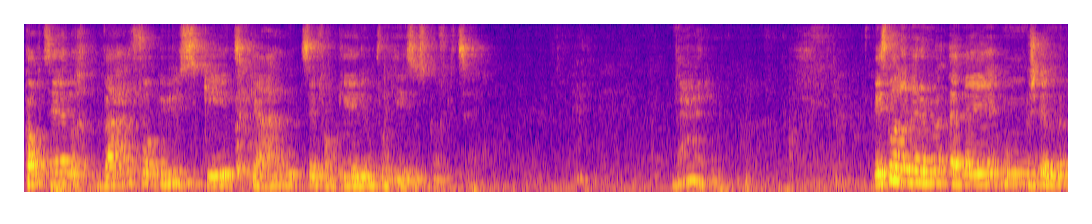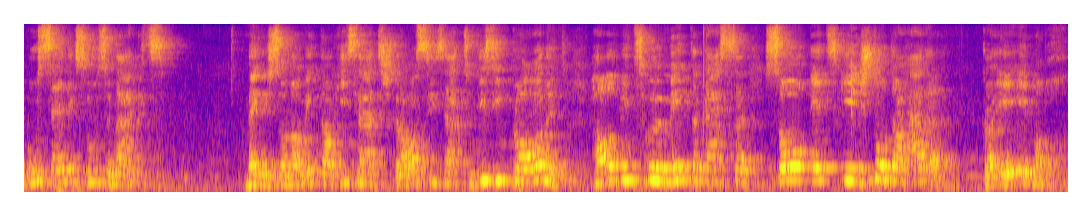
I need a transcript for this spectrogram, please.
Ganz ehrlich, wer von uns geht gerne das Evangelium von Jesus erzählen? Wer? Weißt du, mal in einem, einem, einem Aussendungshaus am Ägz, manchmal so Nachmittag Einsätze, Strasseneinsätze, und die sind geplant. Halb zwei Mittagessen, so, jetzt gehst du daher, geh EE machen.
